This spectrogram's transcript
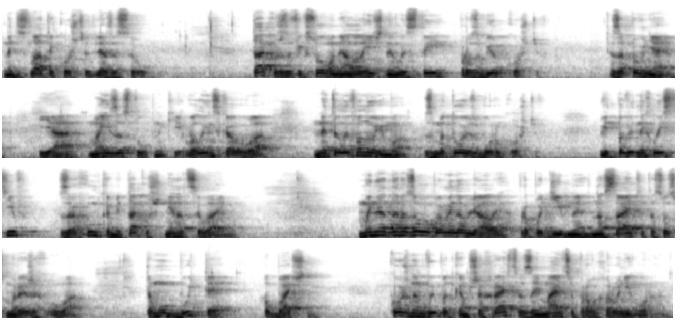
надіслати кошти для ЗСУ. Також зафіксовані аналогічні листи про збір коштів. Запевняю, я, мої заступники, Волинська ОВА не телефонуємо з метою збору коштів. Відповідних листів з рахунками також не надсилаємо. Ми неодноразово повідомляли про подібне на сайті та соцмережах ОВА. Тому будьте обачні. Кожним випадком шахрайства займаються правоохоронні органи.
